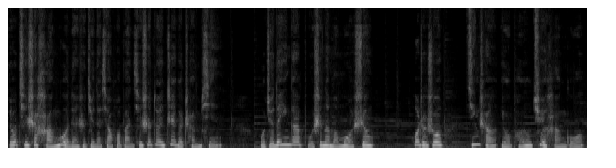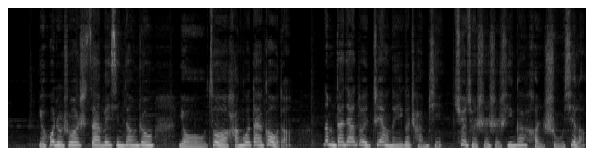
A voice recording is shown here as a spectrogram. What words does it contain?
尤其是韩国电视剧的小伙伴，其实对这个产品，我觉得应该不是那么陌生。或者说，经常有朋友去韩国，也或者说是在微信当中有做韩国代购的，那么大家对这样的一个产品，确确实实是应该很熟悉了。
